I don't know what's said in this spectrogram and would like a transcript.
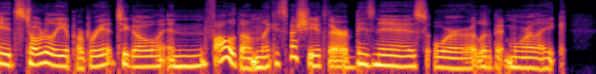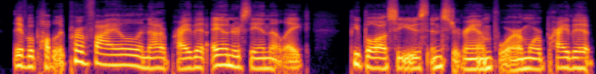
It's totally appropriate to go and follow them, like, especially if they're a business or a little bit more like they have a public profile and not a private. I understand that, like, people also use Instagram for more private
